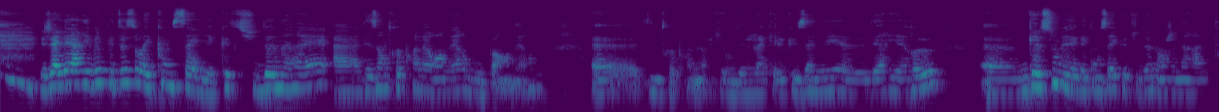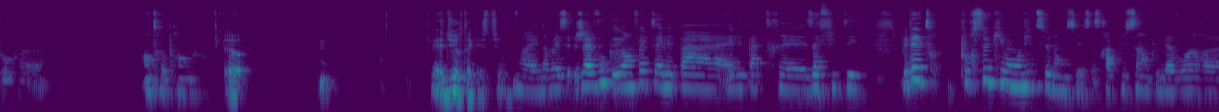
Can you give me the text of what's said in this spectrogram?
J'allais arriver plutôt sur les conseils que tu donnerais à des entrepreneurs en herbe ou pas en herbe, euh, des entrepreneurs qui ont déjà quelques années euh, derrière eux. Euh, quels sont les, les conseils que tu donnes en général pour euh, entreprendre? Elle est dure ta question. Ouais, non, mais j'avoue qu'en fait, elle n'est pas, elle est pas très affûtée. Peut-être pour ceux qui ont envie de se lancer, ça sera plus simple d'avoir euh,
